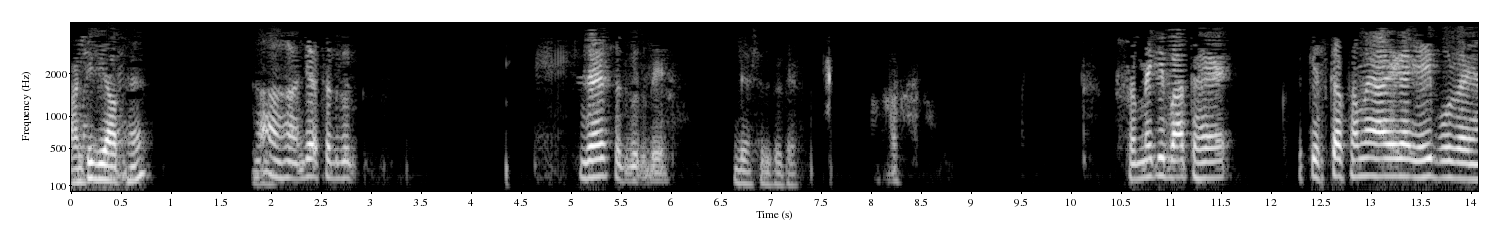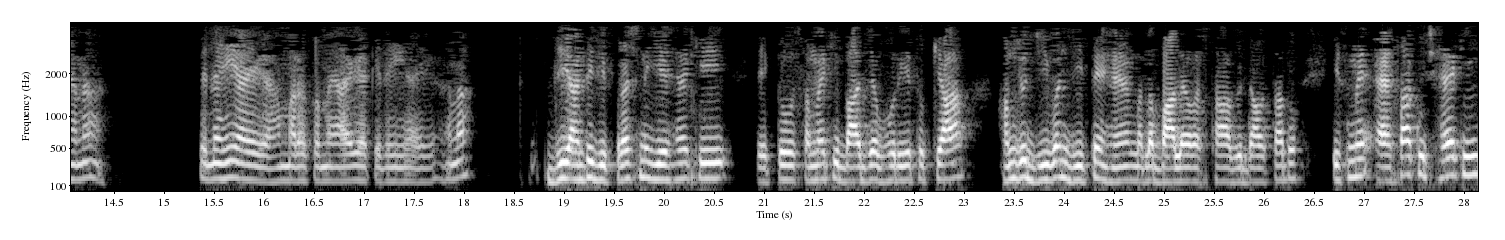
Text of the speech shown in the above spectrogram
आंटी जी आप हैं? हाँ हाँ जय सदगुरु। जय सदगुरुदेव। जय श्री गुरुदेव समय की बात है किसका समय आएगा यही बोल रहे हैं ना? कि नहीं आएगा हमारा समय आएगा कि नहीं आएगा है ना? जी आंटी जी प्रश्न ये है कि एक तो समय की बात जब हो रही है तो क्या हम जो जीवन जीते हैं मतलब बाल्यावस्था वृद्धावस्था तो इसमें ऐसा कुछ है कि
